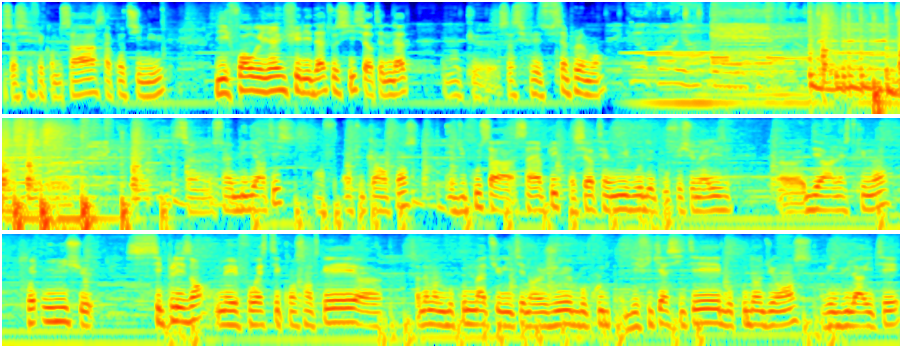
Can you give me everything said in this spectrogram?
Ça s'est fait comme ça, ça continue. Des fois, Aurélien il fait les dates aussi, certaines dates. Donc euh, ça s'est fait simplement. C'est un, big artiste, en, tout cas en France. Et du coup, ça, implique un certain niveau de professionnalisme euh, derrière l'instrument. Il faut être minutieux. C'est plaisant, mais il faut rester concentré. Euh, ça demande beaucoup de maturité dans le jeu, beaucoup d'efficacité, beaucoup d'endurance, régularité.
